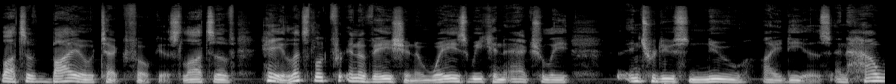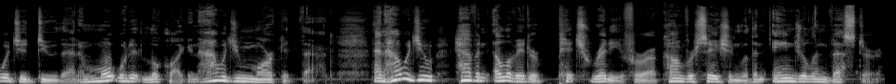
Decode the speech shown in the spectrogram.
lots of biotech focus, lots of, hey, let's look for innovation and ways we can actually introduce new ideas and how would you do that? And what would it look like? And how would you market that? And how would you have an elevator pitch ready for a conversation with an angel investor?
